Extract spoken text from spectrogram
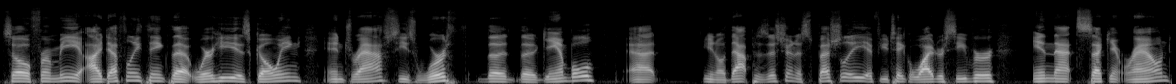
So for me, I definitely think that where he is going in drafts, he's worth the the gamble at you know that position, especially if you take a wide receiver in that second round.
